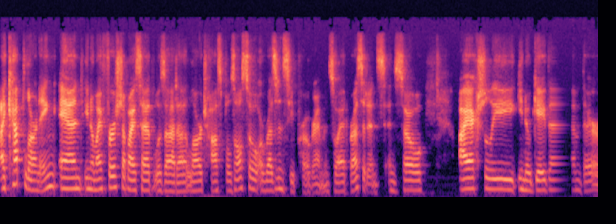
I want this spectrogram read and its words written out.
I kept learning. And, you know, my first job I said was at a large hospital, was also a residency program. And so I had residents. And so I actually, you know, gave them their,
